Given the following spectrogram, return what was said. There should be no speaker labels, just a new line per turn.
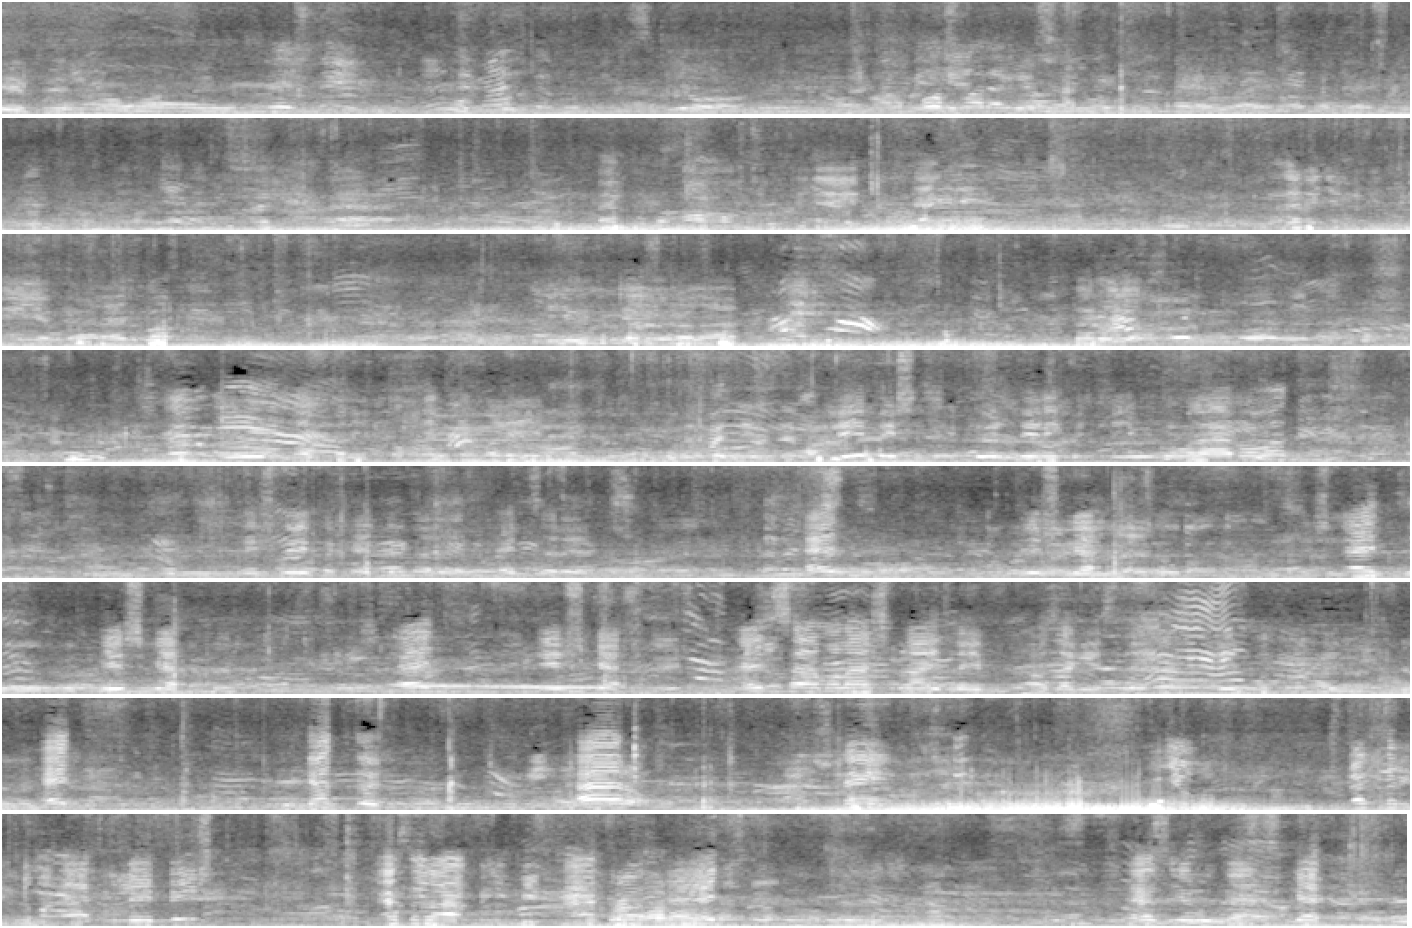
képzés van már. Most már egészen jó. Lépés az úgy történik, hogy és lépek egyet előre. Egyszer értes. Egy, és kettő. És egy, és kettő. És egy, és kettő. Egy számolásra egy lép az egész lépés. Egy, kettő, három, négy. Jó. Megtanítom a hátralépést. Ezzel átmindig hátra. Egy. Ez jön után. Kettő.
